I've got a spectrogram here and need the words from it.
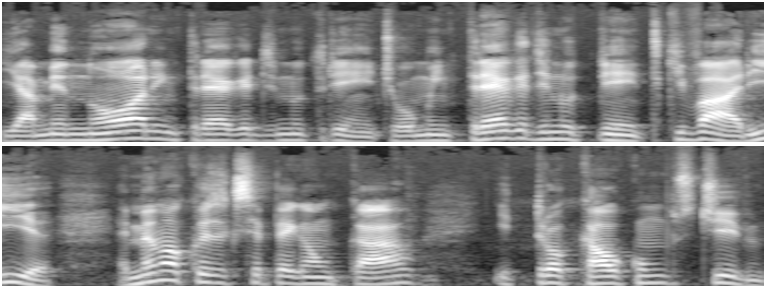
E a menor entrega de nutriente, ou uma entrega de nutriente que varia, é a mesma coisa que você pegar um carro e trocar o combustível.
